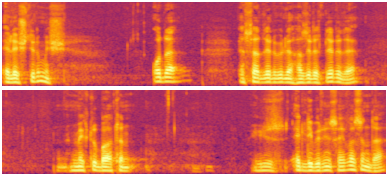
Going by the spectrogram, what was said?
eleştirmiş. O da Esad Erbili Hazretleri de mektubatın 151. sayfasında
